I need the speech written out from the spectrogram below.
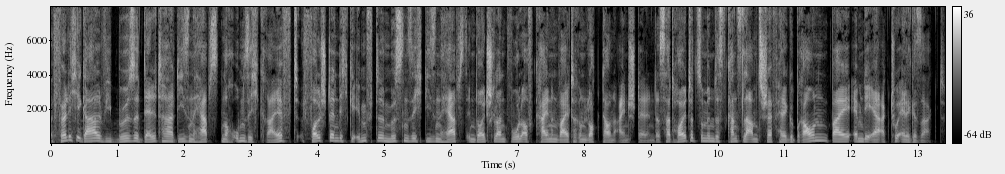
Völlig egal, wie böse Delta diesen Herbst noch um sich greift, vollständig geimpfte müssen sich diesen Herbst in Deutschland wohl auf keinen weiteren Lockdown einstellen. Das hat heute zumindest Kanzleramtschef Helge Braun bei MDR aktuell gesagt.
